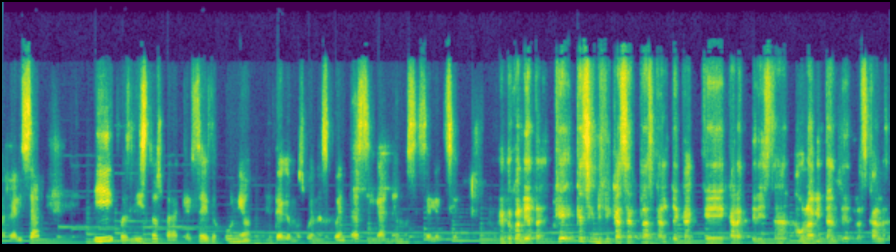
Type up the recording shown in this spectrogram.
a realizar y pues listos para que el 6 de junio entreguemos buenas cuentas y ganemos esa elección. Perfecto, candidata. ¿Qué, qué significa ser tlaxcalteca? ¿Qué caracteriza a un habitante de Tlaxcala?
